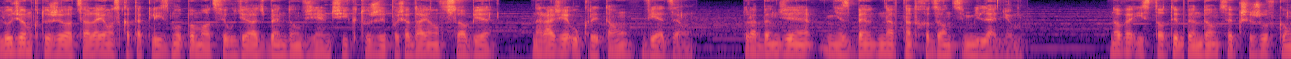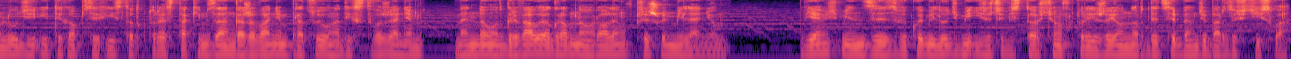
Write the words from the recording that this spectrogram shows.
Ludziom, którzy ocaleją z kataklizmu, pomocy udzielać będą wzięci, którzy posiadają w sobie, na razie ukrytą, wiedzę, która będzie niezbędna w nadchodzącym milenium. Nowe istoty będące krzyżówką ludzi i tych obcych istot, które z takim zaangażowaniem pracują nad ich stworzeniem, będą odgrywały ogromną rolę w przyszłym milenium. Więź między zwykłymi ludźmi i rzeczywistością, w której żyją Nordycy, będzie bardzo ścisła.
